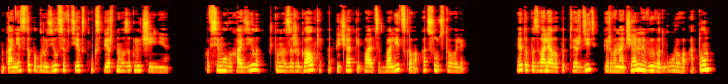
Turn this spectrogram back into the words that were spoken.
наконец-то погрузился в текст экспертного заключения. По всему выходило, что на зажигалке отпечатки пальцев Болицкого отсутствовали. Это позволяло подтвердить первоначальный вывод Гурова о том,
